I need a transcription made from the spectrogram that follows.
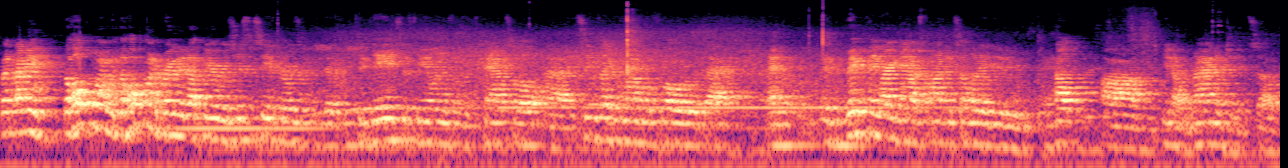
but I mean, the whole point, the whole point of bringing it up here was just to see if there was, a- to gauge the feelings of the council. Uh, it seems like we want to move forward with that. And the big thing right now is finding somebody to help, um, you know, manage it, so.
